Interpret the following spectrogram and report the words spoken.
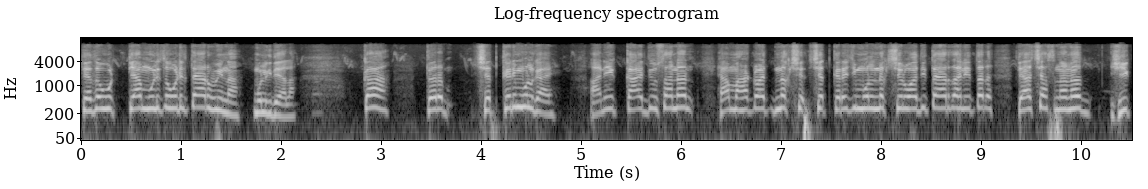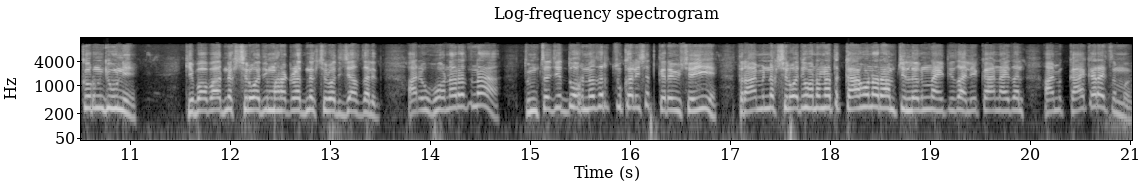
त्याचं उ- त्या मुलीचं वडील तयार होईना मुलगी द्यायला. का? तर शेतकरी मुलगा आहे. आणि काय दिवसानं ह्या मराठवाड्यात नक्ष शेतकऱ्याची मुलं नक्षलवादी तयार झाली तर त्या शासनानं ही करून घेऊन ये की बाबा नक्षलवादी मराठवाड्यात नक्षलवादी जास्त झालेत. अरे होणारच ना. तुमचं जे धोरणं जर चुकाली शेतकऱ्याविषयी तर आम्ही नक्षलवादी होणार ना तर काय होणार? आमची लग्न नाही ती झाली काय नाही झालं? आम्ही काय करायचं मग?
